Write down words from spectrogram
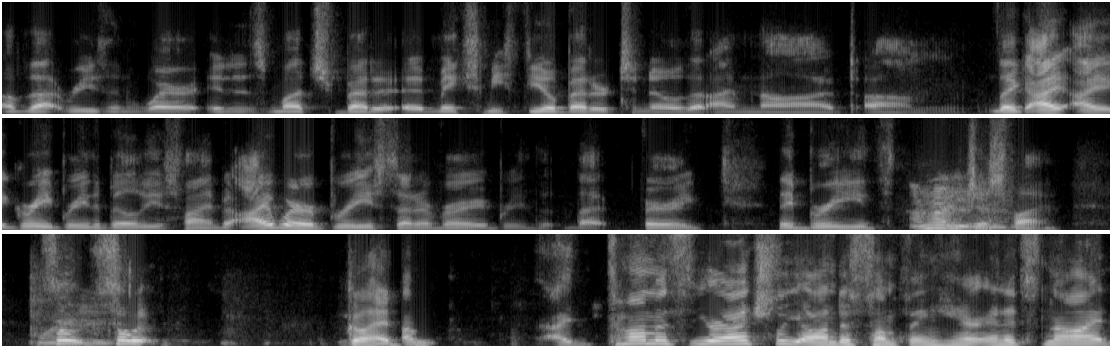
of that reason where it is much better it makes me feel better to know that i'm not um like i i agree breathability is fine but i wear briefs that are very breathe that very they breathe I'm not just fine so, wearing it. so go ahead I, Thomas, you're actually onto something here, and it's not.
